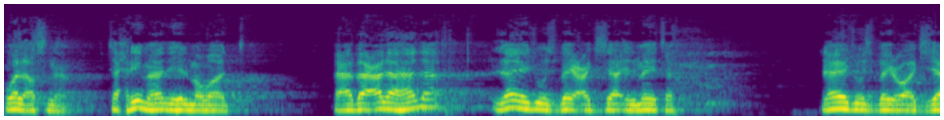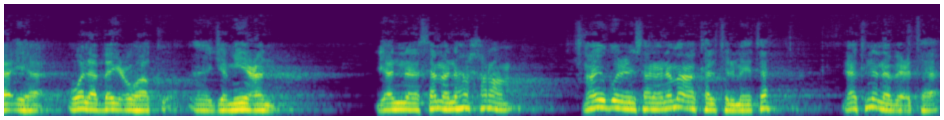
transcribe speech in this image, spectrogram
والأصنام. تحريم هذه المواد. فعلى هذا لا يجوز بيع أجزاء الميتة لا يجوز بيع أجزائها ولا بيعها جميعا. لأن ثمنها حرام. ما يقول الإنسان أنا ما أكلت الميتة لكن أنا بعتها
